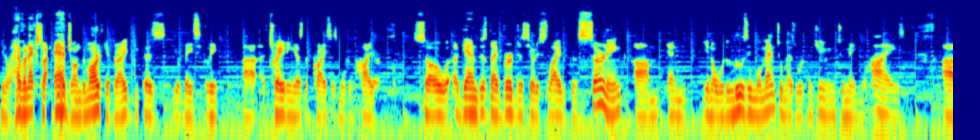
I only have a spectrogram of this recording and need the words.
you know, have an extra edge on the market, right? Because you're basically uh, trading as the price is moving higher. So again, this divergence here is slightly concerning, um, and you know we're losing momentum as we're continuing to make new highs uh,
